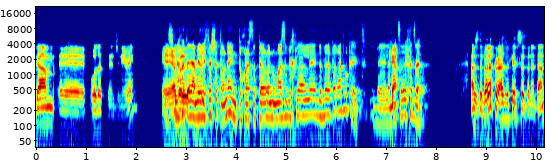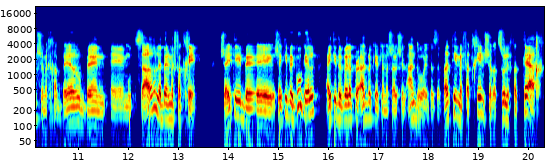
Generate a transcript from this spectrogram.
גם uh, Product Engineering. אז שנייה אחת, אמיר, לפני שאתה עונה, אם תוכל לספר לנו מה זה בכלל Developer Advocate, ולמה צריך את זה. אז Developer Advocate זה בן אדם שמחבר בין מוצר לבין מפתחים. כשהייתי בגוגל, הייתי Developer Advocate למשל של אנדרואיד, אז עבדתי עם מפתחים שרצו לפתח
